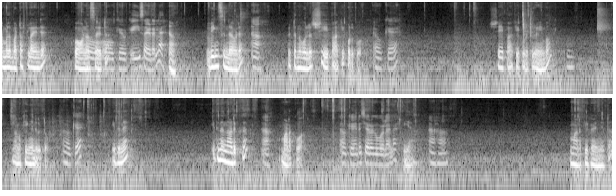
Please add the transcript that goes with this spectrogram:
നമ്മൾ ബട്ടർഫ്ലൈന്റെ കോർണേഴ്സ് ആയിട്ട് ഈ സൈഡ് അല്ലേ? ആ. വിങ്സിന്റെ അവിടെ കിട്ടുന്ന പോലെ ഒരു ഷേപ്പ് ആക്കി കൊടുക്കുക. ഓക്കെ. ഷേപ്പ് ആക്കി കൊടുത്തു കഴിയുമ്പോൾ നമുക്കിങ്ങനെ കിട്ടും. ഓക്കെ. ഇതിനെ ഇതിനെ നടുക്ക് മടക്കുക. ഓക്കെ അതിന്റെ ചിറക് പോലെ അല്ലേ? മടക്കി കഴിഞ്ഞിട്ട്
